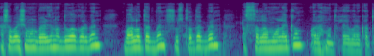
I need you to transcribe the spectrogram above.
আর সবাই সমান বাইরের জন্য দোয়া করবেন। ভালো থাকবেন, সুস্থ থাকবেন। আসসালামু আলাইকুম আ রহমতুল্লাহ বারকাতু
